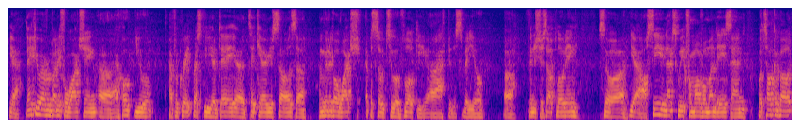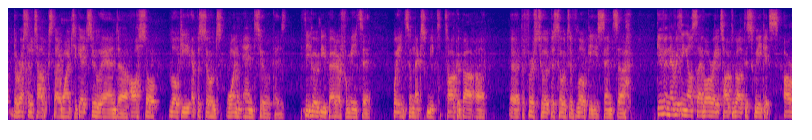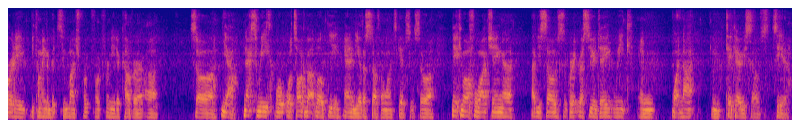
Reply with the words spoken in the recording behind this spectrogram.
yeah, thank you everybody for watching. Uh, I hope you have a great rest of your day. Uh, take care of yourselves. I'm going to go watch episode two of Loki uh, after this video uh, finishes uploading. So, uh, yeah, I'll see you next week for Marvel Mondays, and we'll talk about the rest of the topics that I wanted to get to, and uh, also Loki episodes one and two, because I think it would be better for me to wait until next week to talk about uh, uh, the first two episodes of Loki, since given everything else I've already talked about this week, it's already becoming a bit too much for, for, for me to cover. So uh, yeah, next week we'll, we'll talk about Loki and the other stuff I want to get to. So uh, thank you all for watching. Uh, have yourselves a great rest of your day, week, and whatnot. And take care of yourselves. See ya.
